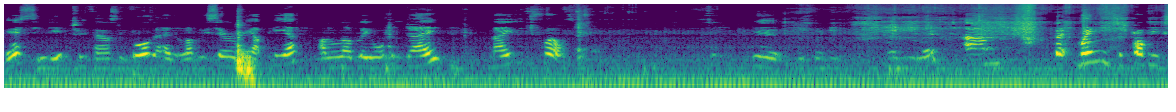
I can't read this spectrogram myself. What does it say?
Yes, he did. 2004. They had a lovely ceremony up here on a lovely autumn day, May the 12th. Yeah, was when he when he left. Um, but when the property was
